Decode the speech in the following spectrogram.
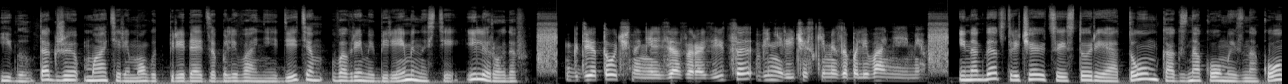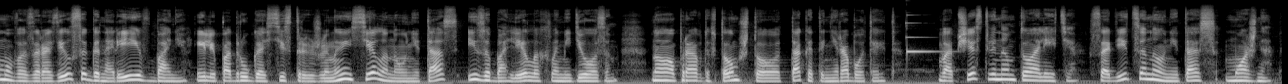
игл. Также матери могут передать заболевания детям во время беременности или родов где точно нельзя заразиться венерическими заболеваниями. Иногда встречаются истории о том, как знакомый знакомого заразился гонореей в бане, или подруга сестры жены села на унитаз и заболела хламидиозом. Но правда в том, что так это не работает. В общественном туалете садиться на унитаз можно –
